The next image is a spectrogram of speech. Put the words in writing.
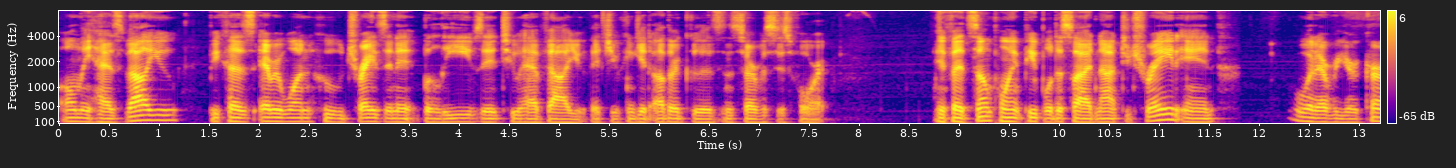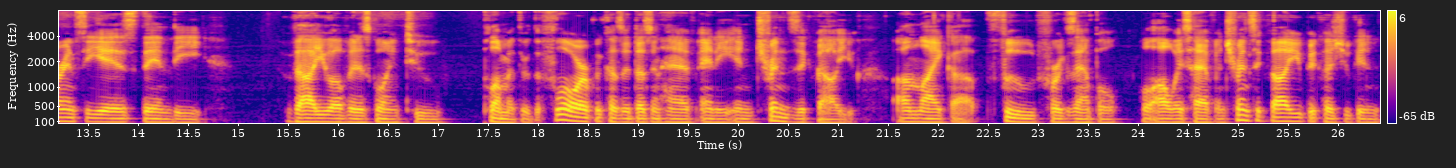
only has value because everyone who trades in it believes it to have value, that you can get other goods and services for it. If at some point people decide not to trade in whatever your currency is, then the value of it is going to plummet through the floor because it doesn't have any intrinsic value. Unlike uh, food, for example, will always have intrinsic value because you can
